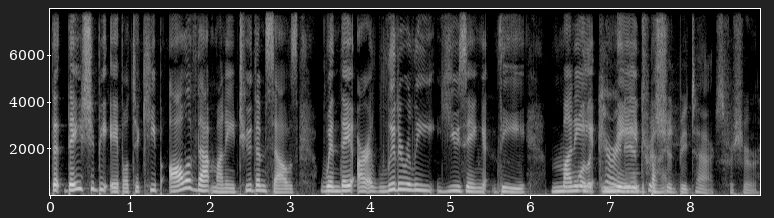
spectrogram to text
That they should be able to keep all of that money to themselves when they are literally using the money Well, the carried interest by- should be taxed for sure.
